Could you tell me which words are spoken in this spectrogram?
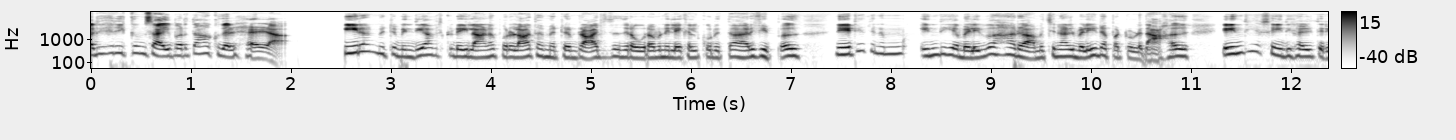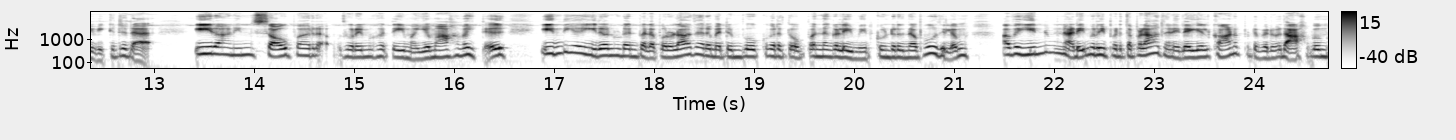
அதிகரிக்கும் சைபர் தாக்குதல்கள். ஈரான் மற்றும் இந்தியாவிற்கு இடையிலான பொருளாதார மற்றும் ராஜதந்திர உறவு நிலைகள் குறித்த அறிவிப்பு நேற்றைய தினம் இந்திய வெளிவிவகார அமைச்சினால் வெளியிடப்பட்டுள்ளதாக இந்திய செய்திகள் தெரிவிக்கின்றன. ஈரானின் சௌபர் துறைமுகத்தை மையமாக வைத்து இந்தியா ஈரானுடன் பல பொருளாதார மற்றும் போக்குவரத்து ஒப்பந்தங்களை மேற்கொண்டிருந்த போதிலும் அவை இன்னும் நடைமுறைப்படுத்தப்படாத நிலையில் காணப்பட்டு வருவதாகவும்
